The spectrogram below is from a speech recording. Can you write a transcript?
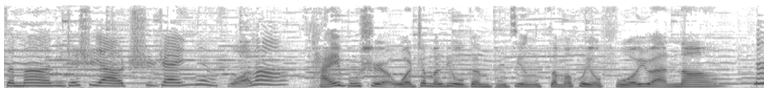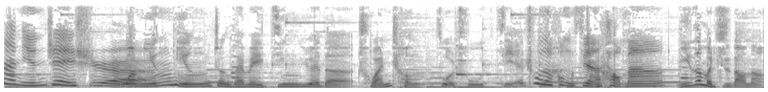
怎么，你这是要吃斋念佛了？才不是！我这么六根不净，怎么会有佛缘呢？那您这是？我明明正在为经乐的传承做出杰出的贡献，好吗？你怎么知道呢？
